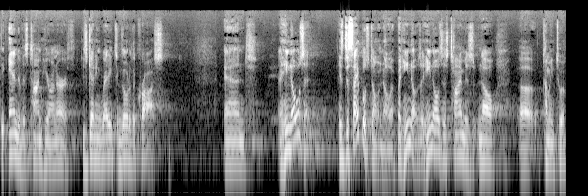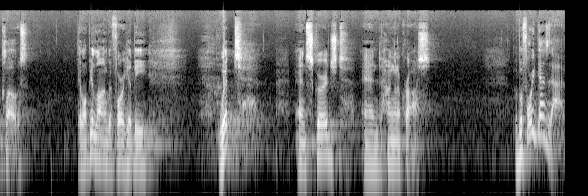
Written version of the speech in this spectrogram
the end of his time here on earth. He's getting ready to go to the cross. And, and he knows it. His disciples don't know it, but he knows it. He knows his time is now uh, coming to a close. It won't be long before he'll be whipped and scourged and hung on a cross. But before he does that,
